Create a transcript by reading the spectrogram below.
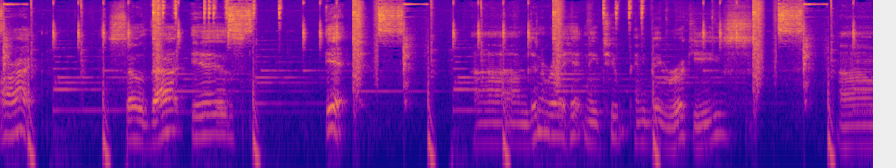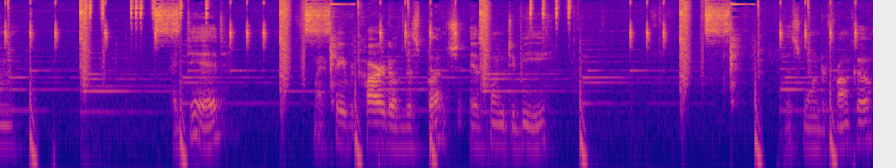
Alright. So that is it. Um, didn't really hit any too any big rookies. Um, I did. My favorite card of this bunch is going to be this Wander Franco.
